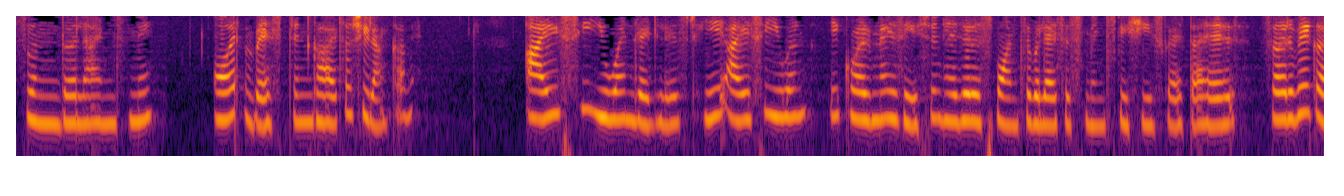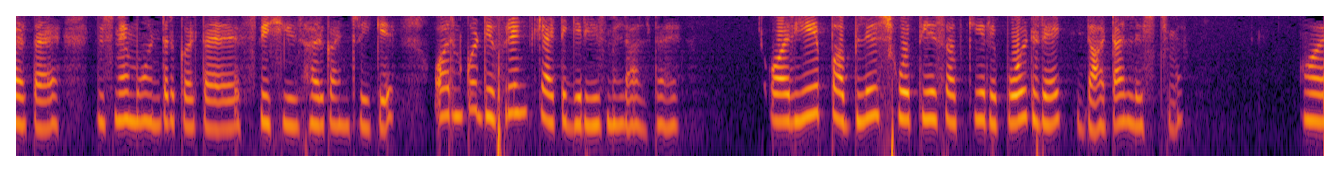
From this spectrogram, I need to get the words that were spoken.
सुंदरलैंड्स में और वेस्टर्न घाट्स और श्रीलंका में। I C U N red list ये आई सी यू एन एक ऑर्गेनाइजेशन है जो रिस्पॉन्सिबल असेसमेंट स्पीशीज़ करता है सर्वे करता है, जिसमें मॉनिटर करता है स्पीशीज़ हर कंट्री के और उनको डिफरेंट कैटेगरीज में डालता है। और ये पब्लिश होती है सबकी रिपोर्ट रेड डाटा लिस्ट में। और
